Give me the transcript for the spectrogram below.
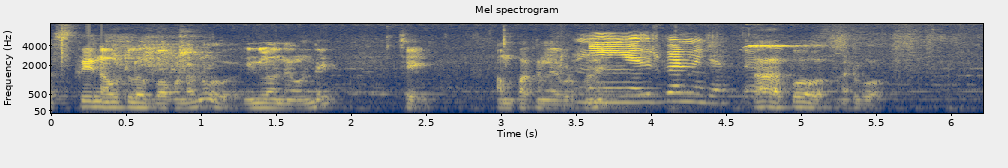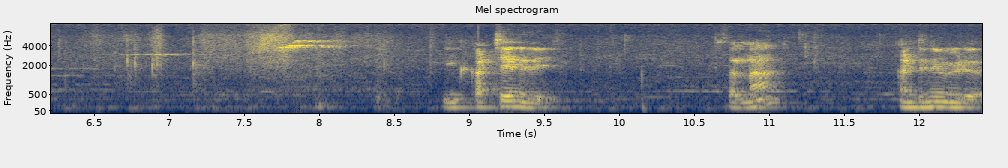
స్క్రీన్ అవుట్లో పోకుండాను ఇంట్లోనే ఉండి చెయ్యి. అమ్మ పక్కన పో అటు పో. ఇంకా కట్ చేయనిది. సరేనా? Continue video.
